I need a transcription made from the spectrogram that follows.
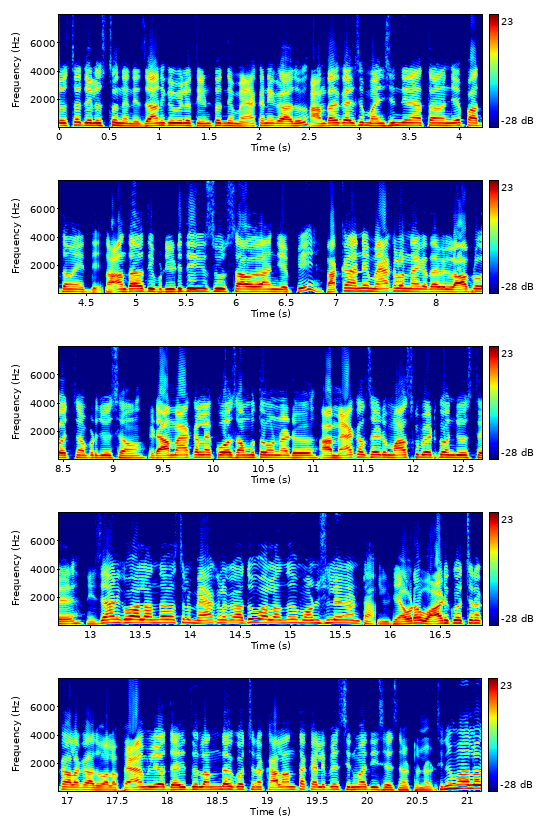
చూస్తే తెలుస్తుంది నిజానికి వీళ్ళు తింటుంది మేకని కాదు. అందరు కలిసి మనిషిని తినేస్తానని చెప్పి అర్థమైంది దాని తర్వాత ఇప్పుడు ఇటు తిరిగి చూస్తావు అని చెప్పి పక్కన అన్ని మేకలు ఉన్నాయి కదా వీళ్ళు లోపలికి వచ్చినప్పుడు చూసాం. ఇటు ఆ మేకల్ని కోసి అమ్ముతూ ఉన్నాడు. ఆ మేకల సైడ్ మాస్క్ పెట్టుకొని చూస్తే నిజానికి వాళ్ళందరూ అసలు మేకలు కాదు వాళ్ళందరూ మనుషులేనంట. ఎవడో వాడికి వచ్చిన కళ కాదు వాళ్ళ ఫ్యామిలీలో దరిద్రులందరికి వచ్చిన కళ అంతా కలిపే సినిమా తీసేసినట్టున్నాడు. సినిమాలో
